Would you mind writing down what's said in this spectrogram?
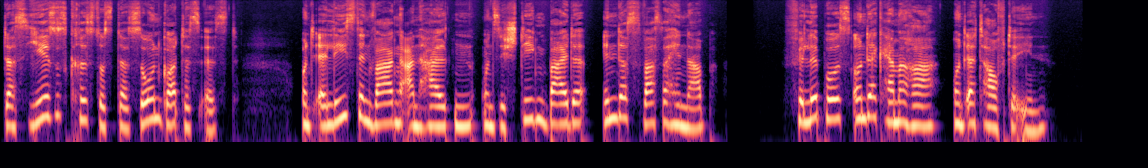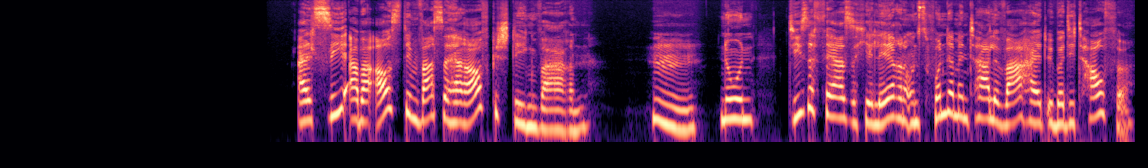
dass Jesus Christus der Sohn Gottes ist, und er ließ den Wagen anhalten, und sie stiegen beide in das Wasser hinab, Philippus und der Kämmerer, und er taufte ihn. Als sie aber aus dem Wasser heraufgestiegen waren, hm, nun, diese Verse hier lehren uns fundamentale Wahrheit über die Taufe.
